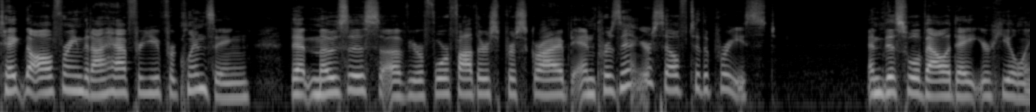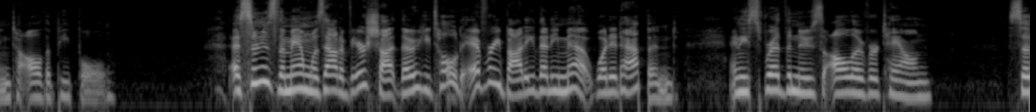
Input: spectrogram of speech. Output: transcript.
Take the offering that I have for you for cleansing that Moses of your forefathers prescribed and present yourself to the priest, and this will validate your healing to all the people. As soon as the man was out of earshot, though, he told everybody that he met what had happened, and he spread the news all over town. So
